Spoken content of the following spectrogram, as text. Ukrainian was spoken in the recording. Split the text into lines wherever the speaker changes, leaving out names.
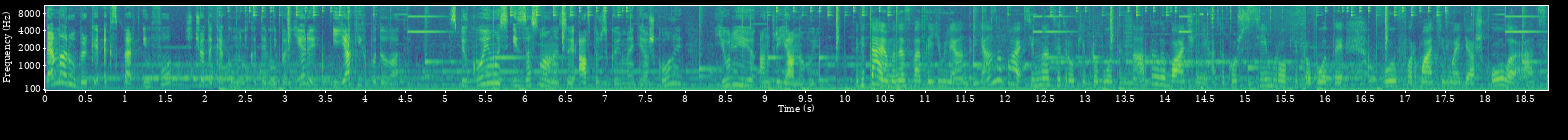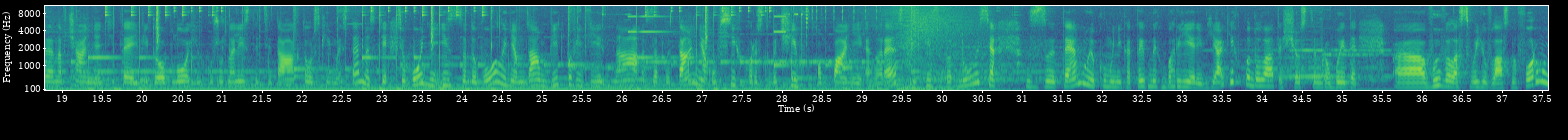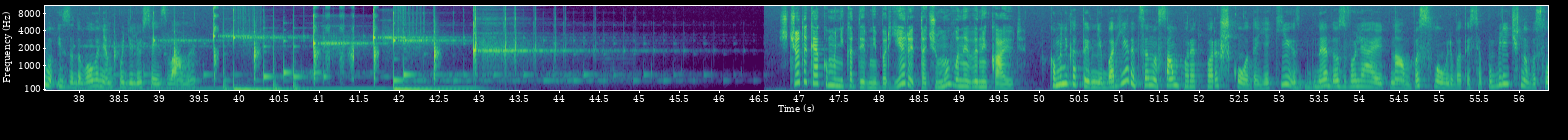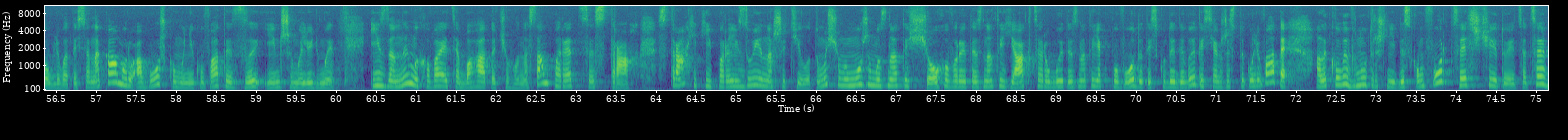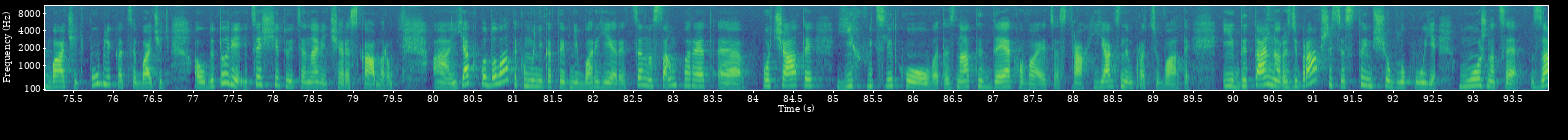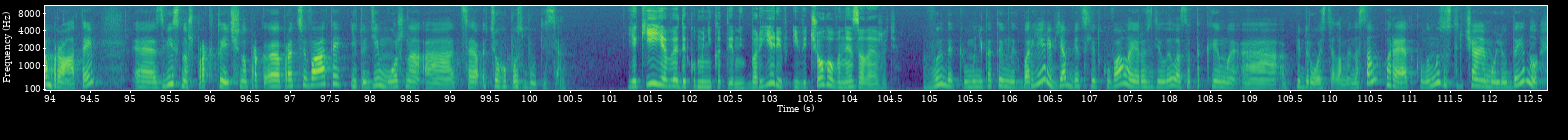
Тема рубрики Експерт інфо що таке комунікативні бар'єри і як їх подолати. Спілкуємось із засновницею авторської медіашколи Юлією Андріяновою.
Вітаю, мене звати Юлія Андріянова. 17 років роботи на телебаченні, а також 7 років роботи в форматі медіашколи. А це навчання дітей відеоблогінгу, журналістиці та акторській майстерності. Сьогодні із задоволенням дам відповіді на запитання усіх користувачів компанії Еверест, які звернулися з темою комунікативних бар'єрів, як їх подолати, що з цим робити. Е, Вивела свою власну формулу і з задоволенням поділюся із вами.
Що таке комунікативні бар'єри та чому вони виникають?
Комунікативні бар'єри це насамперед перешкоди, які не дозволяють нам висловлюватися публічно, висловлюватися на камеру або ж комунікувати з іншими людьми. І за ними ховається багато чого. Насамперед, це страх. Страх, який паралізує наше тіло, тому що ми можемо знати, що говорити, знати, як це робити, знати, як поводитись, куди дивитись, як жестикулювати. Але коли внутрішній дискомфорт, це щитується. Це бачить публіка, це бачить аудиторія, і це щитується навіть через камеру. Як подолати комунікативні бар'єри? Це насамперед е, почати їх відслідковувати, знати, де ховається страх, як з ним працювати. І детально розібравшися з тим, що блокує, можна це забрати. е, Звісно ж, практично пра- е, працювати, і тоді можна цього позбутися.
Які є види комунікативних бар'єрів і від чого вони залежать?
Види комунікативних бар'єрів я б відслідкувала і розділила за такими е, підрозділами. Насамперед, коли ми зустрічаємо людину,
